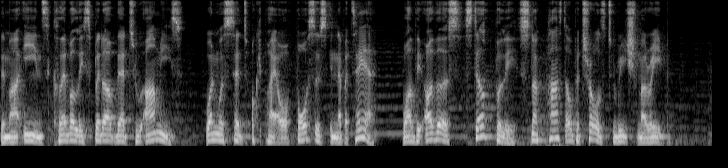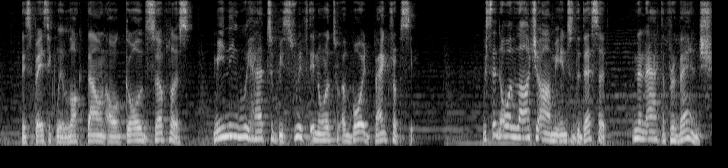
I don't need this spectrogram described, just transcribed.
The Ma'ines cleverly split up their two armies. One was sent to occupy our forces in Nabatea, while the others stealthily snuck past our patrols to reach Marib. This basically locked down our gold surplus, meaning we had to be swift in order to avoid bankruptcy. We sent our larger army into the desert in an act of revenge,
